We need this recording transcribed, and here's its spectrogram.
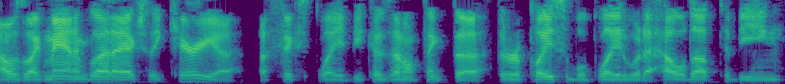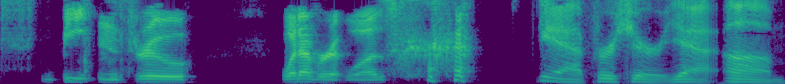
I was like, man, I'm glad I actually carry a, a fixed blade because I don't think the the replaceable blade would have held up to being beaten through whatever it was. yeah, for sure. Yeah. Um,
